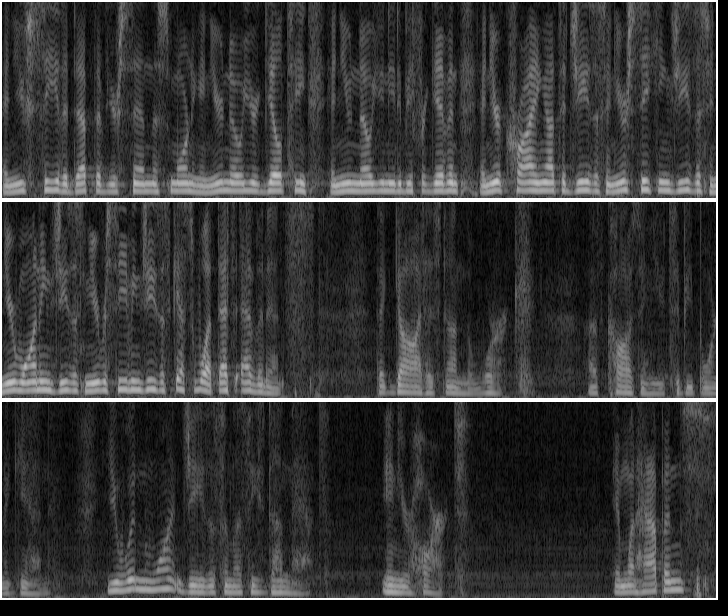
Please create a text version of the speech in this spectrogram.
and you see the depth of your sin this morning, and you know you're guilty, and you know you need to be forgiven, and you're crying out to Jesus, and you're seeking Jesus, and you're wanting Jesus, and you're receiving Jesus, guess what? That's evidence that God has done the work of causing you to be born again. You wouldn't want Jesus unless He's done that in your heart. And what happens?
